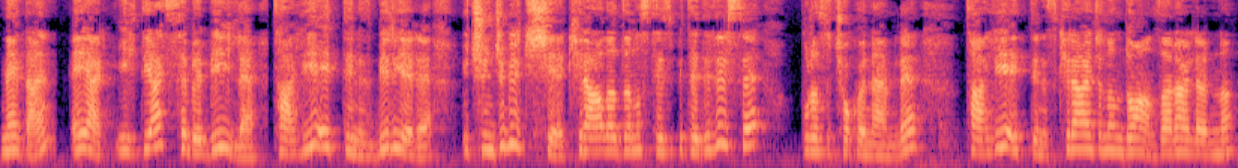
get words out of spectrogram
Neden? Eğer ihtiyaç sebebiyle tahliye ettiğiniz bir yere üçüncü bir kişiye kiraladığınız tespit edilirse Burası çok önemli. Tahliye ettiğiniz kiracının doğan zararlarını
